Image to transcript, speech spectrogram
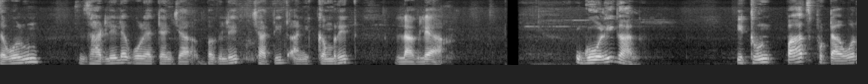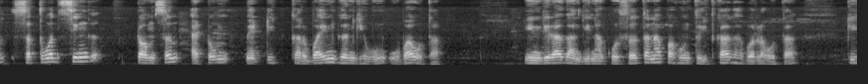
जवळून झाडलेल्या गोळ्या त्यांच्या बगलेत छातीत आणि कमरेत लागल्या. गोळी घाल. इथून पाच फुटावर Satwant Singh Thompson automatic carbine gun घेऊन उभा होता. इंदिरा गांधींना कोसळताना पाहून तो इतका घाबरला होता की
